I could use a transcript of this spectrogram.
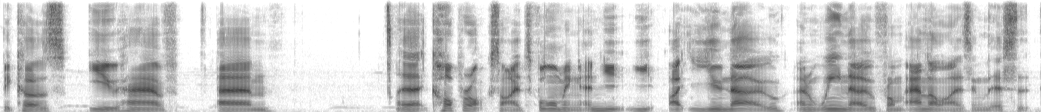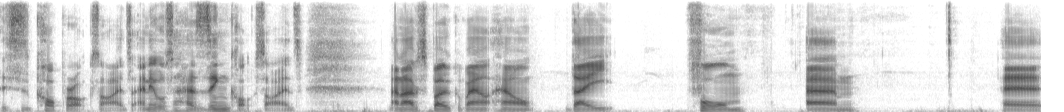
because you have um, uh, copper oxides forming, and you, you, uh, you know, and we know from analyzing this that this is copper oxides, and it also has zinc oxides. And I've spoke about how they form. Um, uh,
